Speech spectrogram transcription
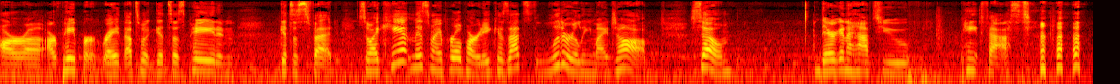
our uh, our paper, right? That's what gets us paid and gets us fed. So I can't miss my pearl party because that's literally my job. So they're gonna have to paint fast.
